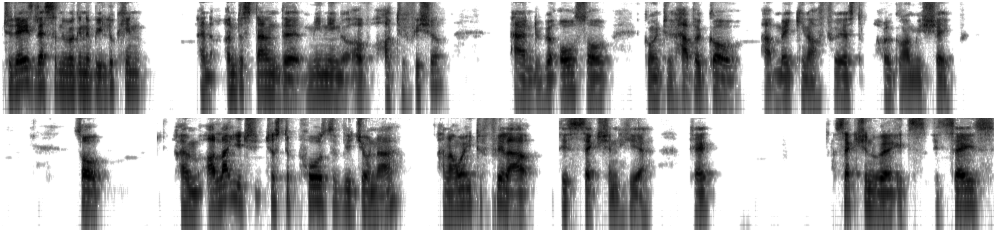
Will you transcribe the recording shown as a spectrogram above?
today's lesson, we're going to be looking and understand the meaning of artificial. And we're also going to have a go at making our first origami shape. So um, I'd like you to just to pause the video now, and I want you to fill out this section here. Okay, section where it's it says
